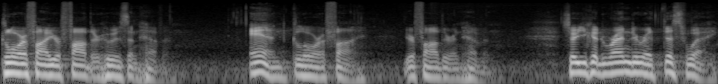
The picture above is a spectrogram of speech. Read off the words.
glorify your Father who is in heaven. And glorify your Father in heaven. So you could render it this way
